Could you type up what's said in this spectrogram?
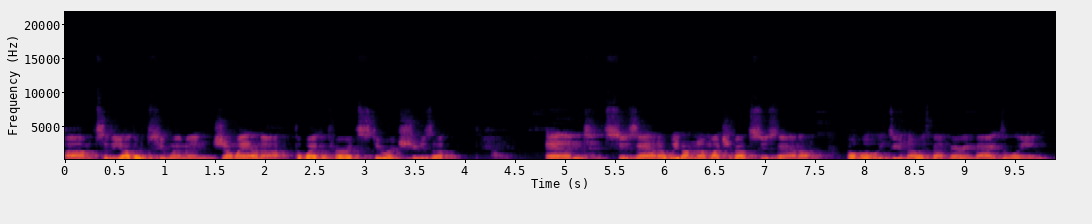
um, to the other two women, Joanna, the wife of Herod's steward Chuza, and Susanna. We don't know much about Susanna, but what we do know is that Mary Magdalene,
